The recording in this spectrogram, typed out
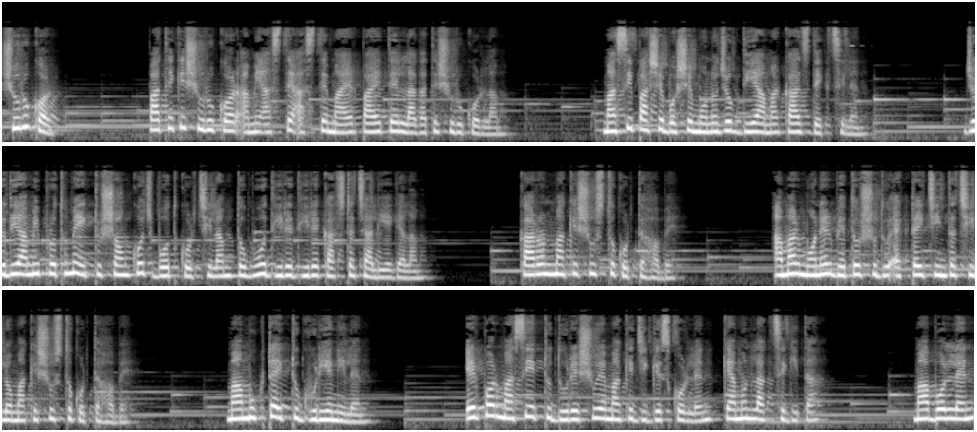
শুরু কর। পা থেকে শুরু কর, আমি আস্তে আস্তে মায়ের পায়ে তেল লাগাতে শুরু করলাম। মাসি পাশে বসে মনোযোগ দিয়ে আমার কাজ দেখছিলেন। যদি আমি প্রথমে একটু সংকোচ বোধ করছিলাম, তবুও ধীরে ধীরে কাজটা চালিয়ে গেলাম। কারণ মাকে সুস্থ করতে হবে। আমার মনের ভেতর শুধু একটাই চিন্তা ছিল, মাকে সুস্থ করতে হবে। মা মুখটা একটু ঘুরিয়ে নিলেন। এরপর মাসি একটু দূরে শুয়ে মাকে জিজ্ঞেস করলেন, কেমন লাগছে গীতা? মা বললেন,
